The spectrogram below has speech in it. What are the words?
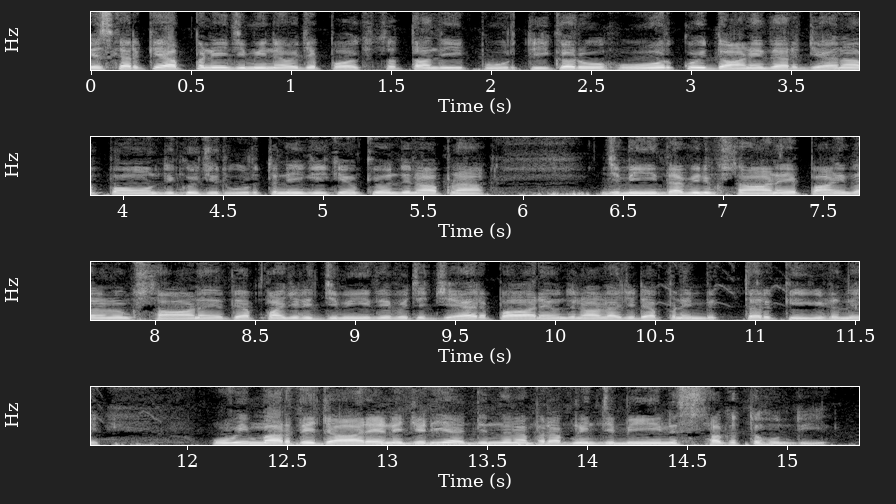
ਇਸ ਕਰਕੇ ਆਪਣੀ ਜ਼ਮੀਨਾਂ ਵਿੱਚ ਪੌਸ਼ਟਿਕ ਤੱਤਾਂ ਦੀ ਪੂਰਤੀ ਕਰੋ, ਹੋਰ ਕੋਈ ਦਾਣੇਦਾਰ ਜ਼ਹਿਰਾਂ ਪਾਉਣ ਦੀ ਕੋਈ ਜ਼ਰੂਰਤ ਨਹੀਂ ਗੀ, ਕਿਉਂਕਿ ਉਹਦੇ ਨਾਲ ਆਪਣਾ ਜ਼ਮੀਨ ਦਾ ਵੀ ਨੁਕਸਾਨ ਹੈ, ਪਾਣੀ ਦਾ ਵੀ ਨੁਕਸਾਨ ਹੈ ਤੇ ਆਪਾਂ ਜਿਹੜੀ ਜ਼ਮੀਨ ਦੇ ਵਿੱਚ ਜ਼ਹਿਰ ਪਾ ਰਹੇ ਹਾਂ, ਉਹਦੇ ਨਾਲ ਜਿਹੜੇ ਆਪਣੇ ਮਿੱਤਰ ਕੀੜ ਨੇ ਉਹ ਵੀ ਮਰਦੇ ਜਾ ਰਹੇ ਨੇ ਜਿਹੜੀਆਂ ਜਿੰਨਾਂ ਨਾਲ ਫਿਰ ਆਪਣੀ ਜ਼ਮੀਨ ਸਖਤ ਹੁੰਦੀ ਹੈ।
